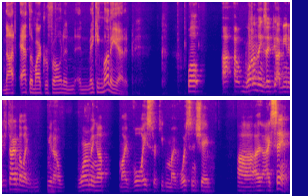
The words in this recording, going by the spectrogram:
not at the microphone and, and making money at it? Well, uh, one of the things I do, I mean, if you're talking about like, you know, warming up my voice or keeping my voice in shape, uh, I, I sing.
